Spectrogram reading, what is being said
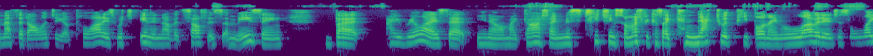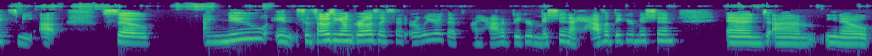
methodology of Pilates, which in and of itself is amazing. But I realized that, you know, my gosh, I miss teaching so much because I connect with people and I love it. It just lights me up. So I knew in since I was a young girl, as I said earlier, that I had a bigger mission. I have a bigger mission, and um, you know,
